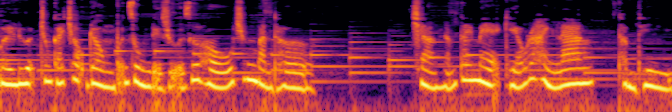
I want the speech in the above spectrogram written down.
Bơi lượn trong cái chậu đồng Vẫn dùng để rửa dưa hấu, trưng bàn thờ. Chàng nắm tay mẹ kéo ra hành lang, Thầm thì.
